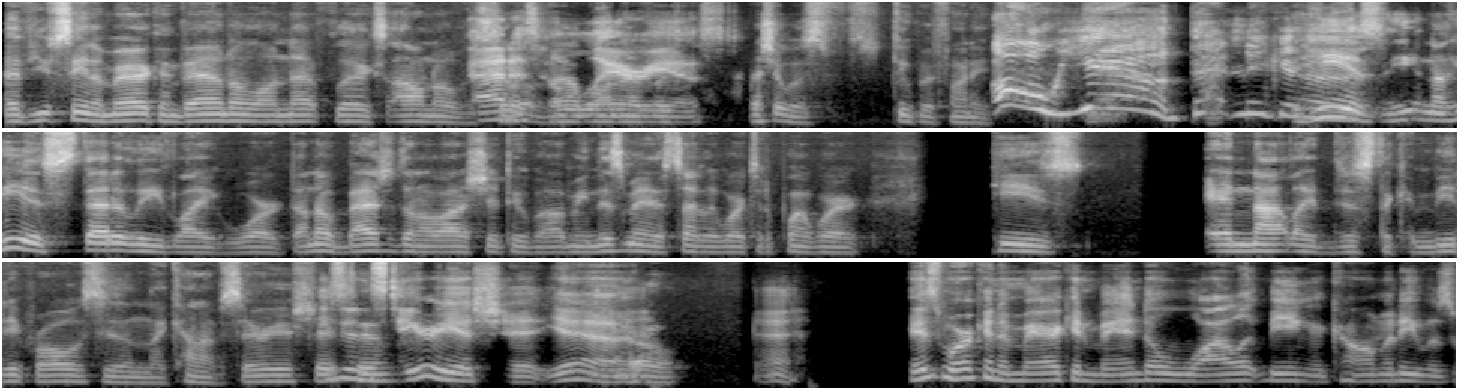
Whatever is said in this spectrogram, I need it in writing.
If you've seen American Vandal on Netflix, I don't know if That is available on Netflix. hilarious. That shit was stupid funny. Oh yeah, that nigga. He is he no he is steadily like worked. I know Bach has done a lot of shit too, but I mean this man has steadily worked to the point where he's and not like just the comedic roles, he's in like kind of serious shit He's too. in serious shit. Yeah. Bro, His work in American Vandal, while it being a comedy, was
